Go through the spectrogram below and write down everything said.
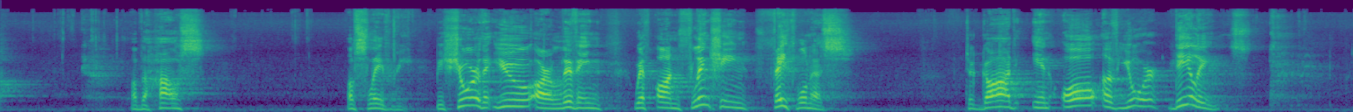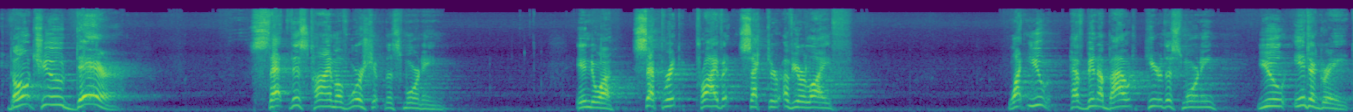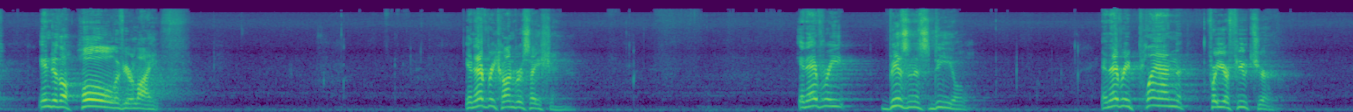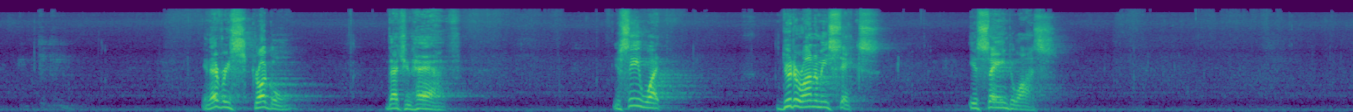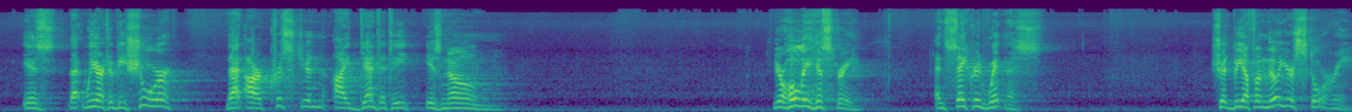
of the house of slavery. Be sure that you are living with unflinching faithfulness to God in all of your dealings. Don't you dare set this time of worship this morning into a separate private sector of your life. What you have been about here this morning, you integrate into the whole of your life. In every conversation, in every business deal, in every plan for your future, in every struggle that you have. You see what Deuteronomy 6 is saying to us is that we are to be sure that our Christian identity is known. Your holy history and sacred witness should be a familiar story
